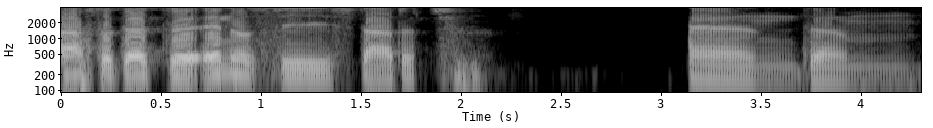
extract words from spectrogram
After that, the NLC started, and um,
